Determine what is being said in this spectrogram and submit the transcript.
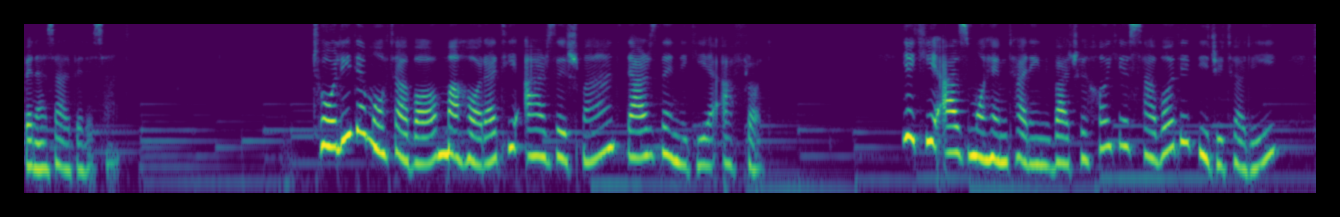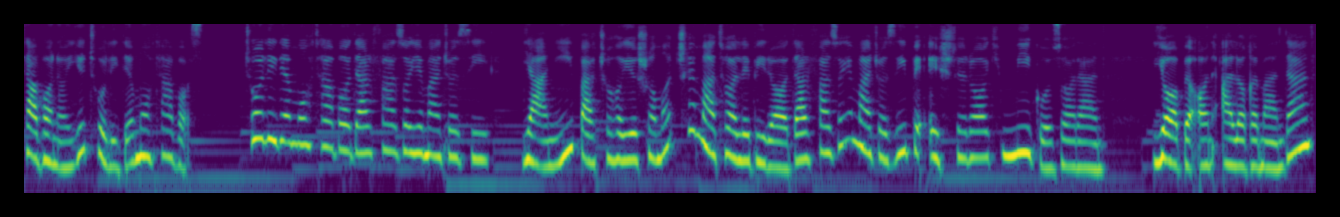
به نظر برسند. تولید محتوا مهارتی ارزشمند در زندگی افراد یکی از مهمترین وجه های سواد دیجیتالی توانایی تولید محتواست. تولید محتوا در فضای مجازی یعنی بچه های شما چه مطالبی را در فضای مجازی به اشتراک می‌گذارند یا به آن علاقه مندند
